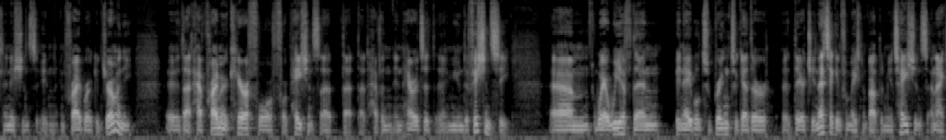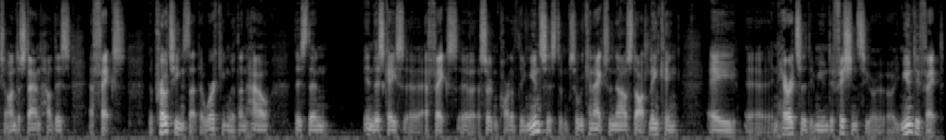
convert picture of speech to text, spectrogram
clinicians in, in Freiburg in Germany uh, that have primary care for, for patients that, that, that have an inherited immune deficiency, um, where we have then been able to bring together uh, their genetic information about the mutations and actually understand how this affects the proteins that they're working with and how this then in this case uh, affects uh, a certain part of the immune system so we can actually now start linking a uh, inherited immune deficiency or, or immune defect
